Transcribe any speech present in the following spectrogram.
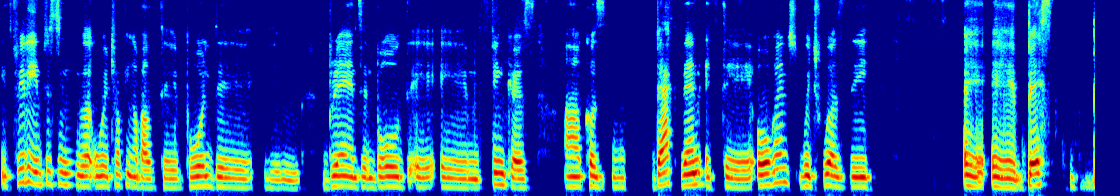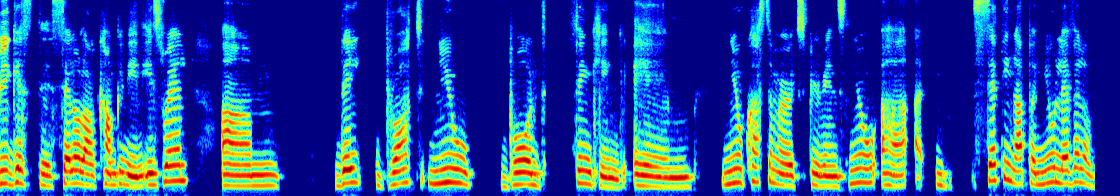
it's really interesting that we're talking about uh, bold uh, um, brands and bold uh, um, thinkers because uh, back then at uh, Orange, which was the uh, best, biggest cellular company in Israel, um, they brought new, bold thinking, um, new customer experience, new uh, setting up a new level of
